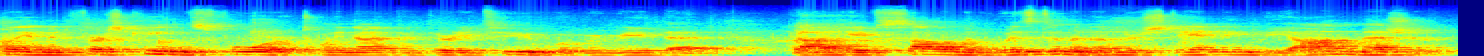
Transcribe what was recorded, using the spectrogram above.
claim in 1 Kings 4 29 through 32, where we read that God gave Solomon wisdom and understanding beyond measure,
